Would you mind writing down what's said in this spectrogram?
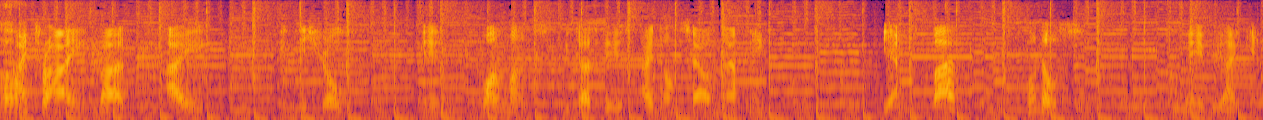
Oh, I try, but I initial in one month because this I don't sell nothing. Yeah, but who knows? Maybe I can.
